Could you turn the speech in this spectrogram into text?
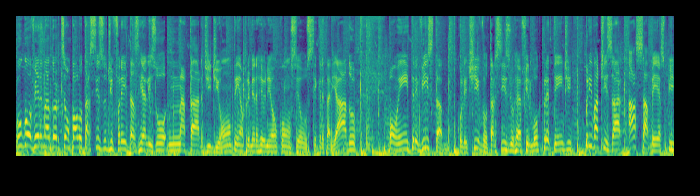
O governador de São Paulo, Tarcísio de Freitas, realizou na tarde de ontem a primeira reunião com seu secretariado. Bom, em entrevista coletiva, o Tarcísio reafirmou que pretende privatizar a Sabesp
